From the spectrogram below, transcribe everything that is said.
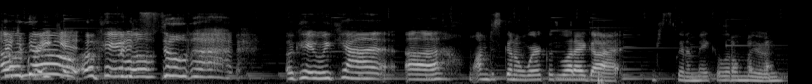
I Oh break it. no! Okay, well, it's still there. okay, we can't. Uh, I'm just gonna work with what I got. I'm just gonna make a little moon.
